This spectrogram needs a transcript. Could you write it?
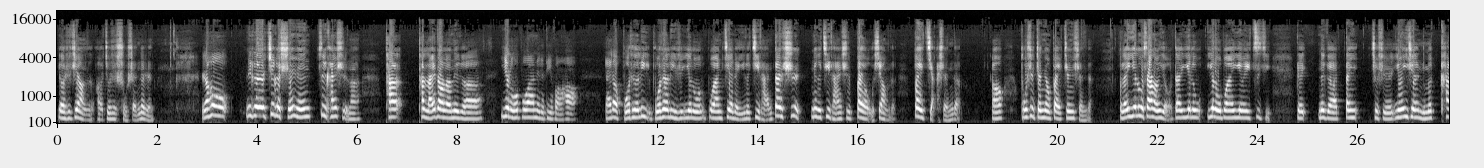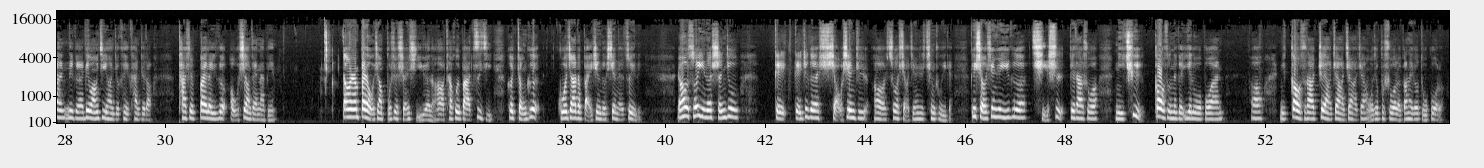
要是这样子啊，就是属神的人。然后那个这个神人最开始呢，他他来到了那个耶罗波安那个地方哈，来到伯特利，伯特利是耶罗波安建的一个祭坛，但是那个祭坛是拜偶像的，拜假神的，然后不是真正拜真神的。本来耶路撒冷有，但耶路耶罗波安因为自己的那个担，就是因为一些你们看那个列王记哈，你就可以看知道。他是拜了一个偶像在那边，当然拜偶像不是神喜悦的啊，他会把自己和整个国家的百姓都陷在罪里，然后所以呢，神就给给这个小先知啊，说小先知清楚一点，给小先知一个启示，对他说：“你去告诉那个耶罗波安啊，你告诉他这样这样这样这样，我就不说了，刚才都读过了。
